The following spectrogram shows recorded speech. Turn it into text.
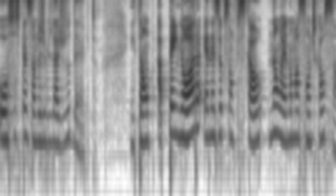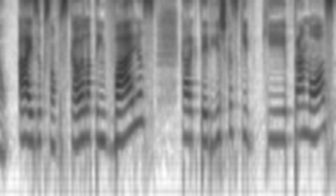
ou suspensão de agibilidade do débito. Então, a penhora é na execução fiscal, não é numa ação de calção. A execução fiscal ela tem várias características que, que para nós,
